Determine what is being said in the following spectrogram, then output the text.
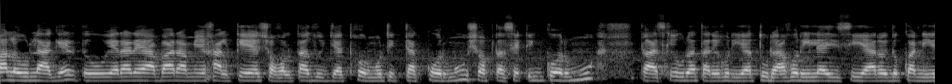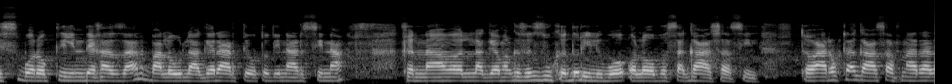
ভালো লাগে। তো এরারে আবার আমি কালকে সকলটা জুজাত করমু, ঠিকঠাক করমু, সবটা সেটিং করমু। তো আজকে উড়া তারে করিয়া তুরা করি লাইছি। আর ওই দোকান নিস বড় ক্লিন দেখা যার, ভালো লাগে আরতে অতদিন আরছি না। কেননা লাগে আমার কাছে জুকে ধরি লিব, অল অবস্থা গাছ আছিল। তো আর একটা গাছ আপনার আর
